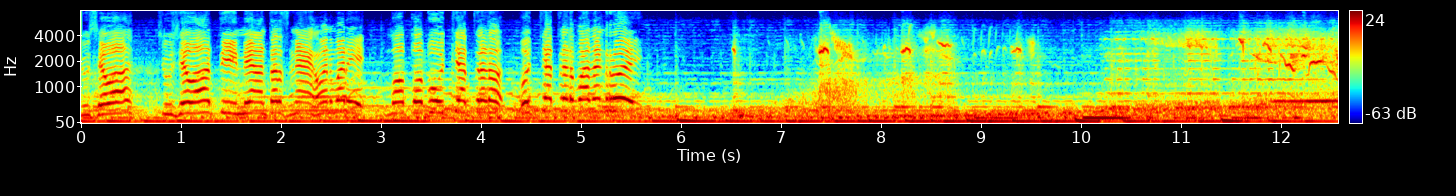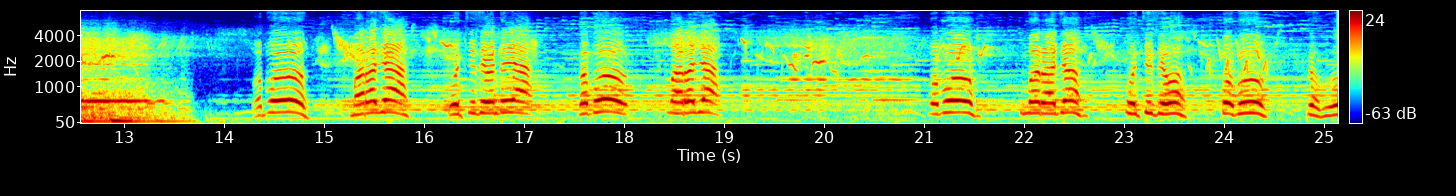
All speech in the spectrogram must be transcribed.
చూసావా? చూసావా? దీన్నే అంటారు స్నేహం అని మరి మా బాబు వచ్చేస్తాడు వచ్చేస్తాడు పదండి రోయ్. బాబు మహారాజా వచ్చేసేవంటయ్యా. బాబు మహారాజా బాబు మహారాజా వచ్చేసేవా. బాబు ప్రభు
